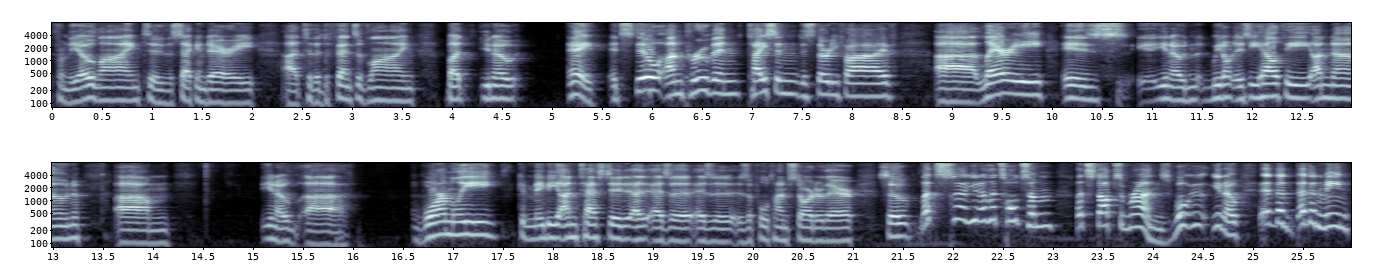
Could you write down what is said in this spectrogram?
from the O line to the secondary uh, to the defensive line. But you know, hey, it's still unproven. Tyson is 35. Uh, Larry is, you know, we don't. Is he healthy? Unknown. Um, you know, uh, Wormley maybe untested as a as a as a full time starter there. So let's uh, you know let's hold some let's stop some runs. Well, you know that, that doesn't mean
